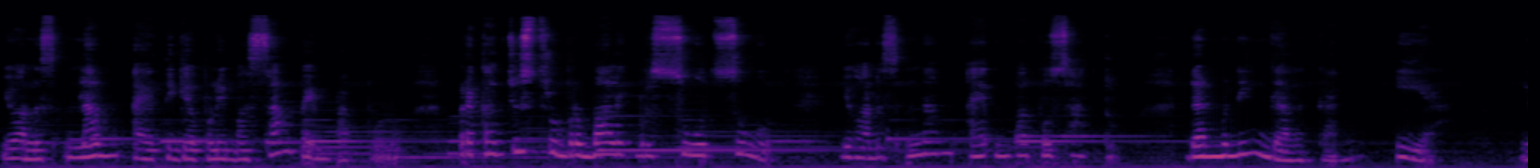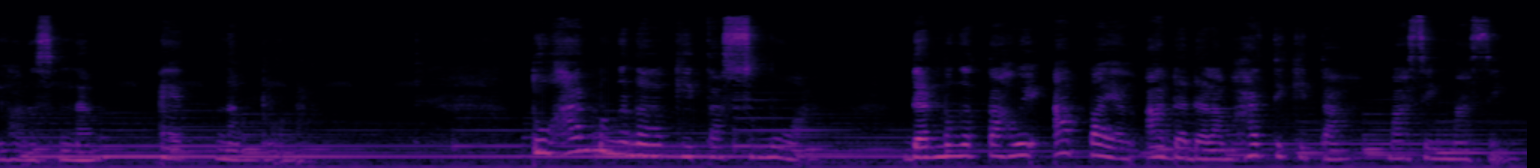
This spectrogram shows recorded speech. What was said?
Yohanes 6 ayat 35 sampai 40, mereka justru berbalik bersungut-sungut. Yohanes 6 ayat 41 dan meninggalkan ia. Yohanes 6 ayat 66. Tuhan mengenal kita semua dan mengetahui apa yang ada dalam hati kita masing-masing.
